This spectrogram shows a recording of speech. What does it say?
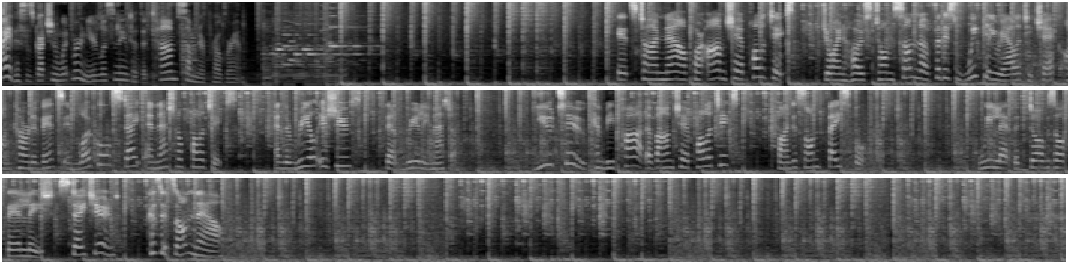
Hi, this is Gretchen Whitmer, and you're listening to the Tom Sumner Program. It's time now for Armchair Politics. Join host Tom Sumner for this weekly reality check on current events in local, state, and national politics and the real issues that really matter. You too can be part of Armchair Politics. Find us on Facebook. We let the dogs off their leash. Stay tuned, because it's on now.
